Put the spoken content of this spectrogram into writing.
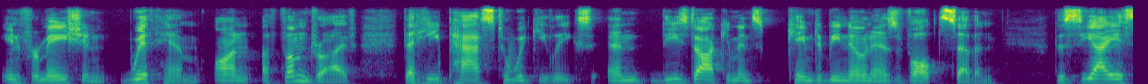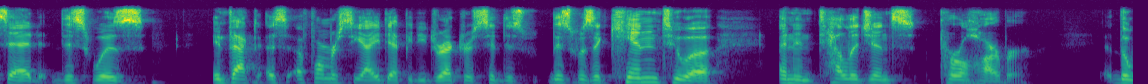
information with him on a thumb drive that he passed to WikiLeaks. And these documents came to be known as Vault 7. The CIA said this was, in fact, a, a former CIA deputy director said this, this was akin to a, an intelligence Pearl Harbor. The,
